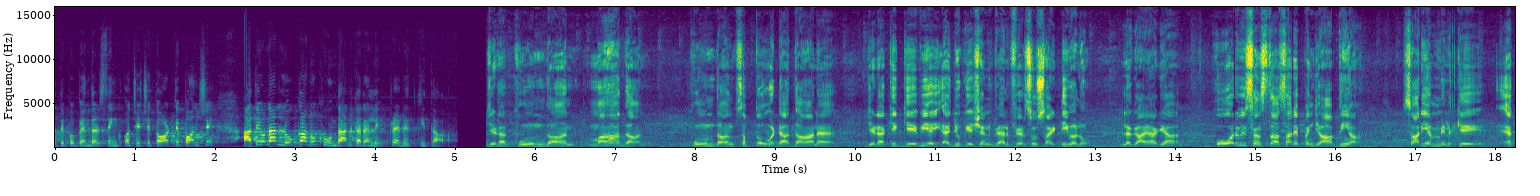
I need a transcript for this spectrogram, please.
ਅਤੇ ਭੁਪਿੰਦਰ ਸਿੰਘ ਉਚੇਚੇ ਤੌਰ ਤੇ ਪਹੁੰਚੇ ਅਤੇ ਉਹਨਾਂ ਲੋਕਾਂ ਨੂੰ ਖੂਨਦਾਨ ਕਰਨ ਲਈ ਪ੍ਰੇਰਿਤ ਕੀਤਾ। ਜਿਹੜਾ ਖੂਨਦਾਨ, ਮਹਾਦਾਨ, ਖੂਨਦਾਨ ਸਭ ਤੋਂ ਵੱਡਾ ਦਾਨ ਹੈ ਜਿਹੜਾ ਕਿ KVI ਐਜੂਕੇਸ਼ਨ ਵੈਲਫੇਅਰ ਸੁਸਾਇਟੀ ਵੱਲੋਂ ਲਗਾਇਆ ਗਿਆ। ਹੋਰ ਵੀ ਸੰਸਥਾ ਸਾਰੇ ਪੰਜਾਬ ਦੀਆਂ ਸਾਰੀਆਂ ਮਿਲ ਕੇ ਇੱਕ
